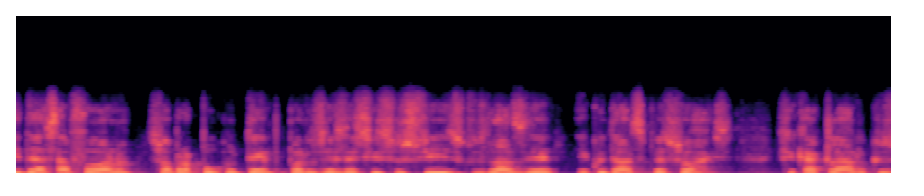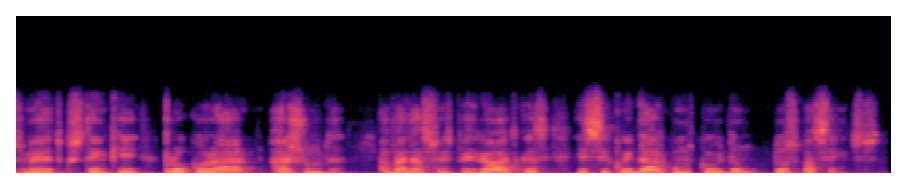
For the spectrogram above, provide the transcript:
e dessa forma sobra pouco tempo para os exercícios físicos, lazer e cuidados pessoais. Fica claro que os médicos têm que procurar ajuda, avaliações periódicas e se cuidar como cuidam dos pacientes.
